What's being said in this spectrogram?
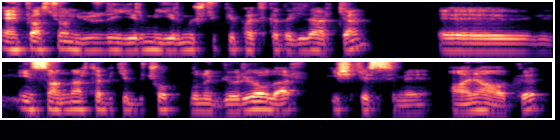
enflasyon %20-23'lük bir patikada giderken e, insanlar tabii ki çok bunu görüyorlar. İş kesimi, hane halkı.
